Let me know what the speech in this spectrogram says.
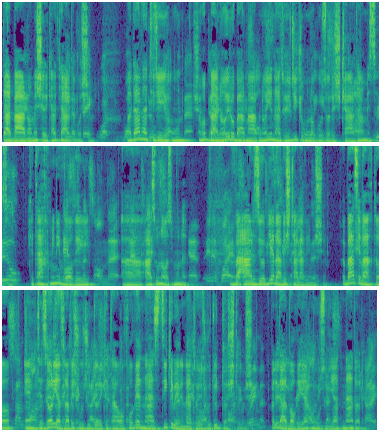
در برنامه شرکت کرده باشیم. و در نتیجه اون شما بنایی رو بر مبنای نتایجی که اونا گزارش کردن می‌سازید که تخمینی واقعی از اون آزمونه و ارزیابی روش تلقی میشه. و بعضی وقتها انتظاری از روش وجود داره که توافق نزدیکی بین نتایج وجود داشته باشه ولی در واقعیت موضوعیت نداره.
